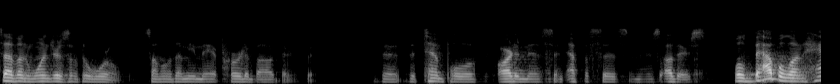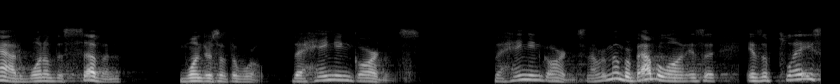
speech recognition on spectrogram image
seven wonders of the world. Some of them you may have heard about. There's the, the, the temple of Artemis in Ephesus, and there's others. Well, Babylon had one of the seven wonders of the world the Hanging Gardens. The Hanging Gardens. Now remember, Babylon is a, is a place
